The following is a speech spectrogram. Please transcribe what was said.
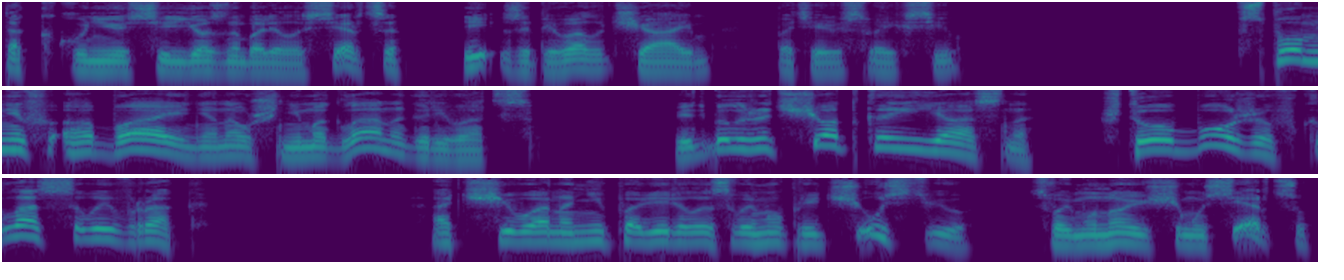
так как у нее серьезно болело сердце, и запивала чаем потерю своих сил. Вспомнив о Байне, она уж не могла нагореваться. Ведь было же четко и ясно, что Божев — классовый враг. Отчего она не поверила своему предчувствию, своему ноющему сердцу,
